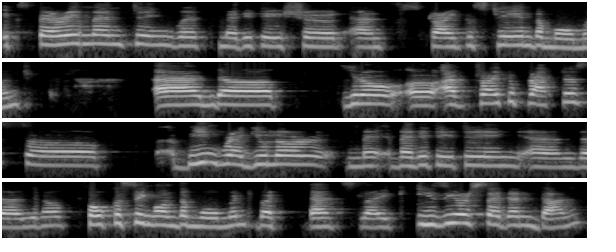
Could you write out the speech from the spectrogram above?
experimenting with meditation and trying to stay in the moment. And uh, you know, uh, I've tried to practice uh, being regular, me- meditating, and uh, you know, focusing on the moment. But that's like easier said than done.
